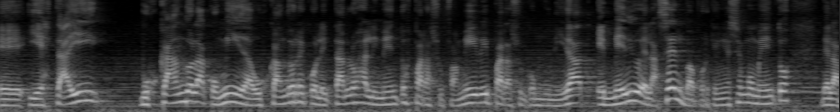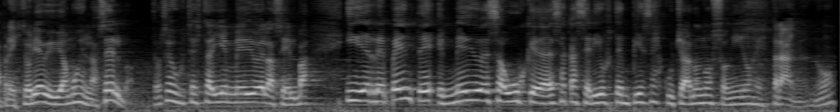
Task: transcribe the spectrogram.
eh, y está ahí buscando la comida, buscando recolectar los alimentos para su familia y para su comunidad en medio de la selva, porque en ese momento de la prehistoria vivíamos en la selva. Entonces usted está ahí en medio de la selva y de repente en medio de esa búsqueda, de esa cacería, usted empieza a escuchar unos sonidos extraños, ¿no?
